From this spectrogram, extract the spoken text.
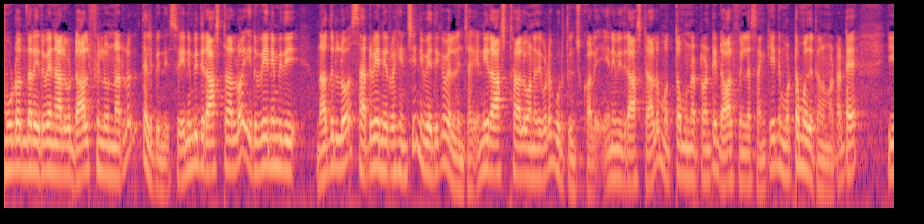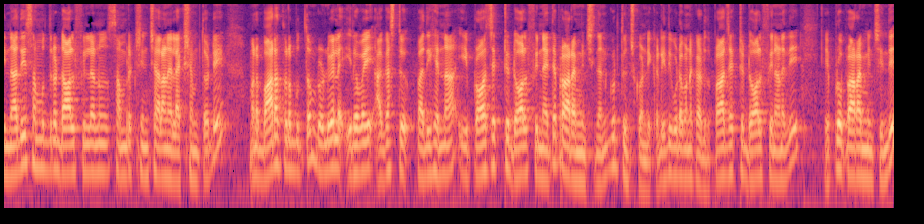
మూడు వందల ఇరవై నాలుగు డాల్ఫిన్లు ఉన్నట్లు తెలిపింది. సో ఎనిమిది రాష్ట్రాల్లో ఇరవై ఎనిమిది నదుల్లో సర్వే నిర్వహించి నివేదిక వెల్లడించాయి ఎన్ని రాష్ట్రాలు అనేది కూడా గుర్తుంచుకోవాలి. ఎనిమిది రాష్ట్రాలు మొత్తం ఉన్నటువంటి డాల్ఫిన్ల సంఖ్య ఇది మొట్టమొదటి అనమాట అంటే ఈ నది సముద్ర డాల్ఫిన్లను సంరక్షించాలనే లక్ష్యంతో మన భారత ప్రభుత్వం రెండు వేల ఇరవై ఆగస్టు పదిహేన ఈ ప్రాజెక్ట్ డాల్ఫిన్ అయితే ప్రారంభించిందని గుర్తుంచుకోండి. ఇక్కడ ఇది కూడా మనకు అడుగు ప్రాజెక్ట్ డాల్ఫిన్ అనేది ఎప్పుడు ప్రారంభించింది.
